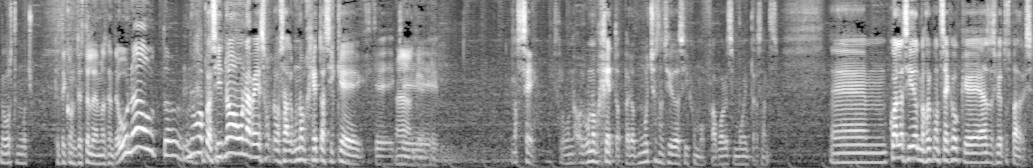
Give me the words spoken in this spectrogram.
Me gusta mucho. ¿Qué te contesta la demás gente? ¡Un auto! No, pero sí, no, una vez, o sea, algún objeto así que... que- Ah, que- No sé, algún, algún objeto, pero muchos han sido así como favores muy interesantes. Em, ¿Cuál ha sido el mejor consejo que has recibido de tus padres?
